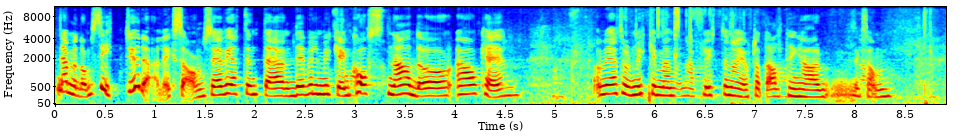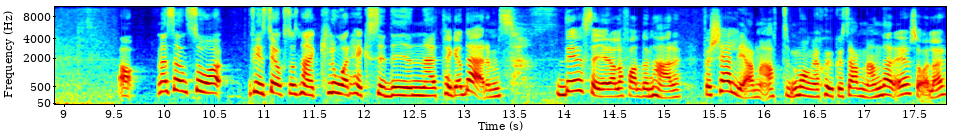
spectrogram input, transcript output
Nej men de sitter ju där liksom så jag vet inte, det är väl mycket en kostnad och ja okej. Ja, men jag tror mycket med den här flytten har gjort att allting har liksom... Ja. Men sen så finns det också sån här klorhexidin tegaderms. Det säger i alla fall den här försäljaren att många sjukhus använder. Är det så eller?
